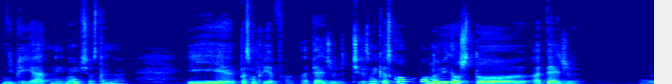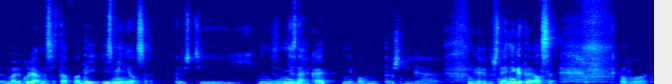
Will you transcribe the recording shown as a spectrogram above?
неприятный, ну и все остальное. И посмотрев, опять же, через микроскоп, он увидел, что, опять же, молекулярный состав воды изменился. То есть, э, не, знаю как, не помню точно, я говорю, что я не готовился. Вот.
